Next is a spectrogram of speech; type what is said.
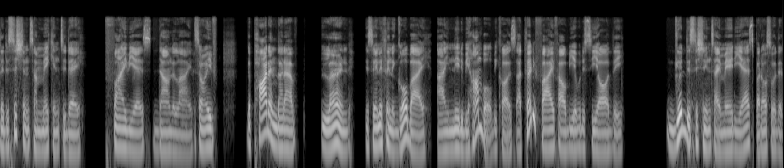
the decisions I'm making today, five years down the line. So if the pattern that I've learned is anything to go by, I need to be humble because at 35, I'll be able to see all the good decisions I made, yes, but also the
